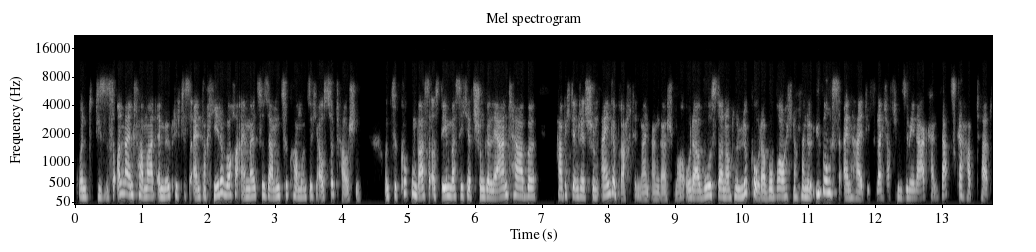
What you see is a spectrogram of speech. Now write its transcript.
Und dieses Online-Format ermöglicht es einfach, jede Woche einmal zusammenzukommen und sich auszutauschen und zu gucken, was aus dem, was ich jetzt schon gelernt habe, habe ich denn jetzt schon eingebracht in mein Engagement? Oder wo ist da noch eine Lücke? Oder wo brauche ich noch mal eine Übungseinheit, die vielleicht auf dem Seminar keinen Platz gehabt hat?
